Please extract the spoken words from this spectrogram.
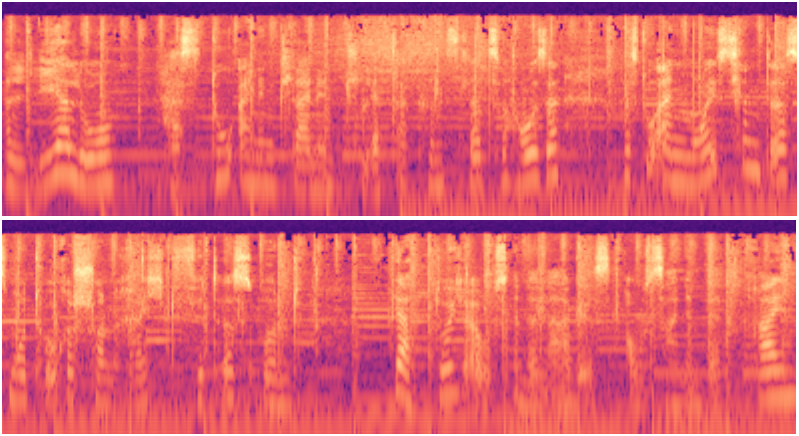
Hallihallo, hast du einen kleinen Kletterkünstler zu Hause? Hast du ein Mäuschen, das motorisch schon recht fit ist und ja, durchaus in der Lage ist, aus seinem Bett rein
